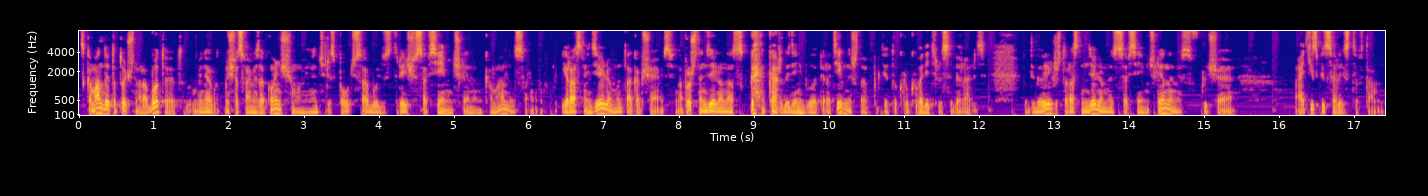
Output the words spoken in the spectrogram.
С командой это точно работает. У меня вот мы сейчас с вами закончим, у меня через полчаса будет встреча со всеми членами команды. И раз в неделю мы так общаемся. На прошлой неделе у нас каждый день был оперативный штаб, где только руководители собирались. И договорились, что раз в неделю мы со всеми членами, включая IT-специалистов, там,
